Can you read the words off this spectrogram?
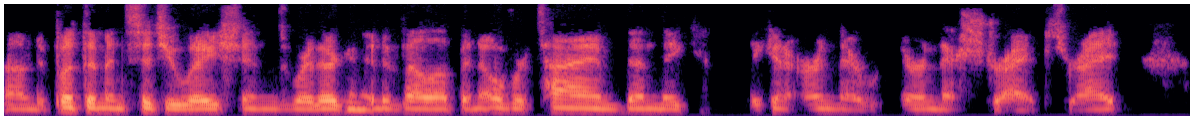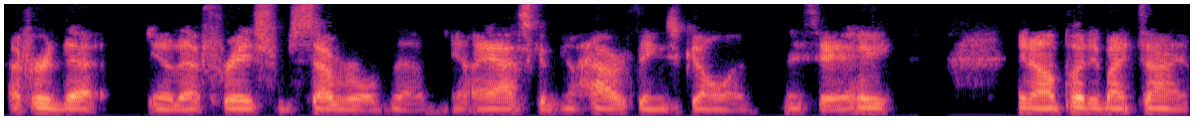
um, to put them in situations where they're going to develop, and over time, then they can they can earn their earn their stripes. Right? I've heard that you know that phrase from several of them. You know, I ask them, you know, how are things going? And they say, hey, you know, I'm putting my time.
